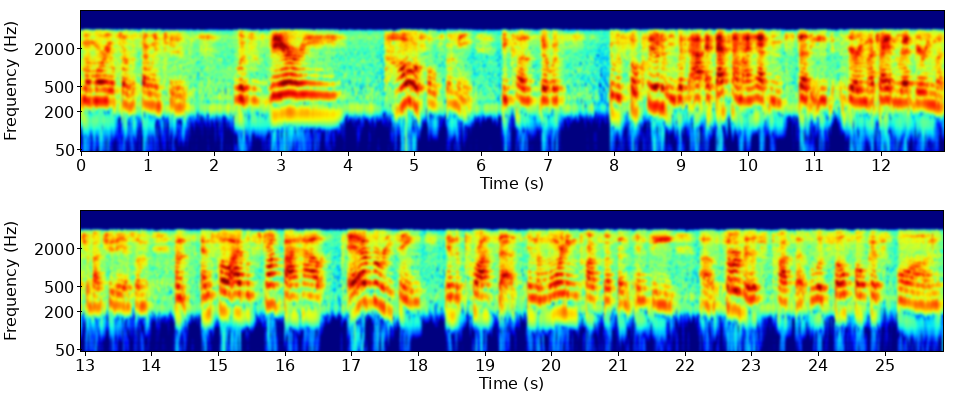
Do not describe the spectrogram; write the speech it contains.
memorial service I went to was very powerful for me because there was it was so clear to me without at that time I hadn't studied very much I hadn't read very much about Judaism and and so I was struck by how everything in the process in the mourning process and in the uh, service process was so focused on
